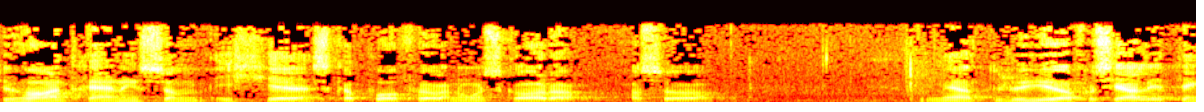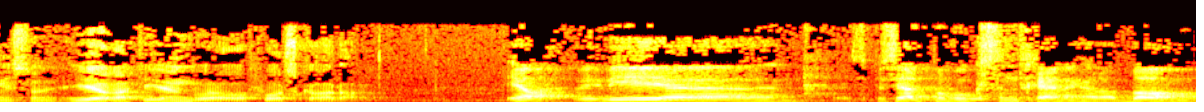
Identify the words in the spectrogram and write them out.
du har en trening som ikke skal påføre noen skader? Altså med at du gjør forskjellige ting som gjør at de unngår å få skader? Ja, vi, vi eh, spesielt på voksentreninger. da, Barn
